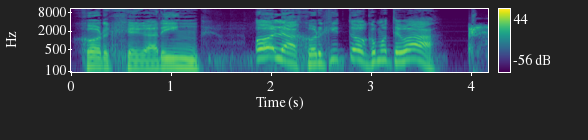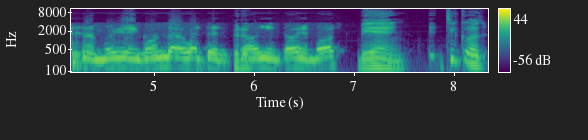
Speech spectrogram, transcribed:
Jorge Garín. Hola Jorgito, ¿cómo te va? Muy bien, ¿cómo andás Walter? ¿Todo bien, todo bien, vos? Bien, chicos,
